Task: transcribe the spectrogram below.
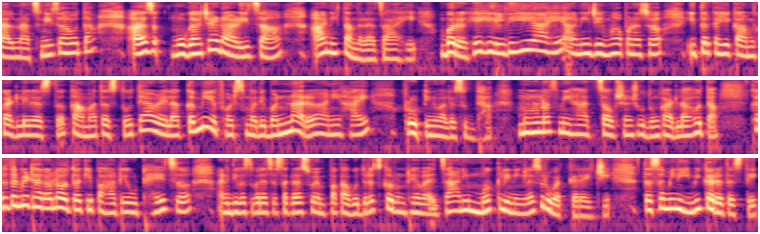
काल नाचणीचा होता आज मुगाच्या डाळीचा आणि तांदळाचा आहे. बरं हे हेल्दीही आहे आणि जेव्हा आपण असं इतर काही काम काढलेलं असतं कामात असतो त्यावेळेला कमी एफर्ट्समध्ये बनणारं आणि हाय प्रोटीनवालंसुद्धा म्हणूनच मी हा आजचा ऑप्शन शोधून काढला होता. खरं तर मी ठरवलं होतं की पहाटे उठायचं आणि दिवसभराचा सगळा स्वयंपाक अगोदरच करून ठेवायचा आणि मग क्लिनिंगला सुरुवात करायची. तसं मी नेहमी करत असते.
